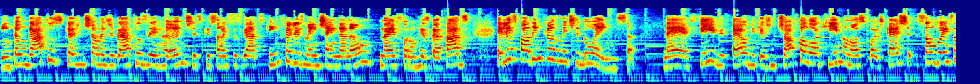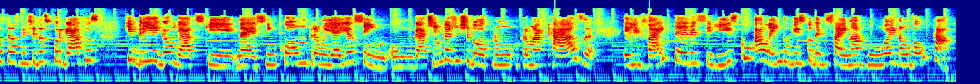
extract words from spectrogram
Então gatos que a gente chama de gatos errantes, que são esses gatos que infelizmente ainda não né, foram resgatados, eles podem transmitir doença né, FIV, FELV, que a gente já falou aqui no nosso podcast, são doenças transmitidas por gatos que brigam, gatos que né, se encontram. E aí, assim, um gatinho que a gente doa para um, uma casa, ele vai ter esse risco, além do risco dele sair na rua e não voltar.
